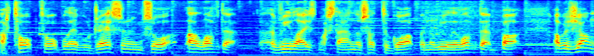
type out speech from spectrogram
our top, top level dressing room, so I loved it. I realised my standards had to go up and I really loved it, but I was young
